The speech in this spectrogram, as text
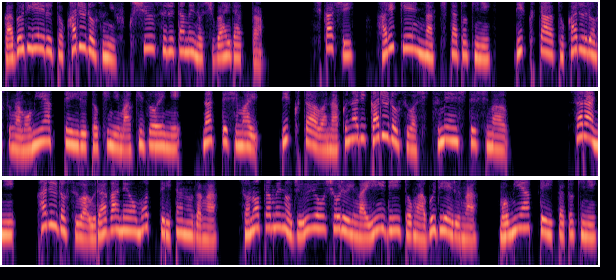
ガブリエルとカルロスに復讐するための芝居だった。しかし、ハリケーンが来た時に、ビクターとカルロスが揉み合っている時に巻き添えになってしまい、ビクターは亡くなりカルロスは失明してしまう。さらに、カルロスは裏金を持っていたのだが、そのための重要書類が ED とガブリエルが揉み合っていた時に、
